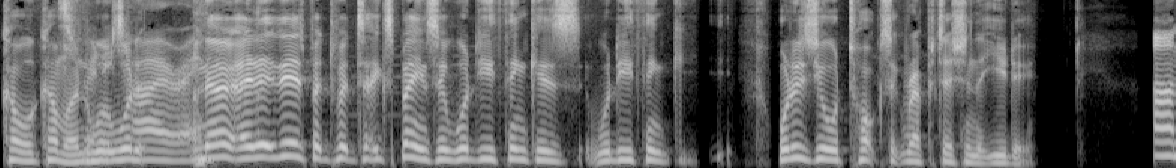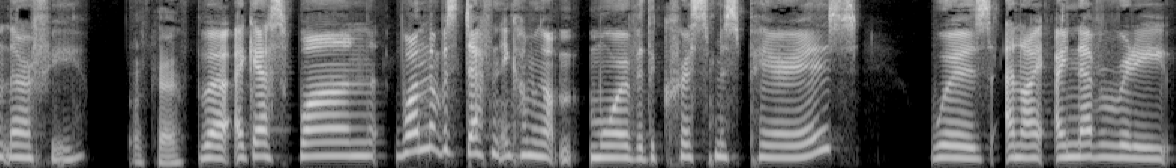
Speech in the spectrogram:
Come on, come It's on. really What- what- no, it is. But, but to explain. So, what do you think is? What do you think? What is your toxic repetition that you do? Aren't there a few? Okay. but I guess one one that was definitely coming up more over the Christmas period was, and I, I never really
